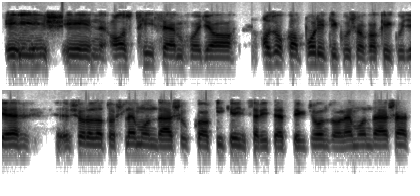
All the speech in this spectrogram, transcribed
és én azt hiszem, hogy a, azok a politikusok, akik ugye sorozatos lemondásukkal kikényszerítették Johnson lemondását,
